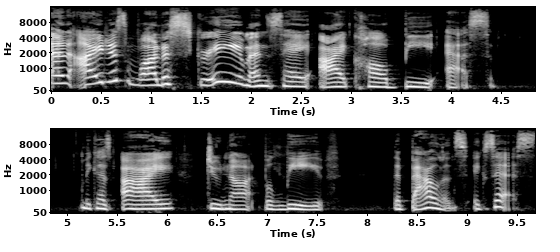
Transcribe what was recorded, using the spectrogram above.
And I just want to scream and say, I call BS because I do not believe that balance exists.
